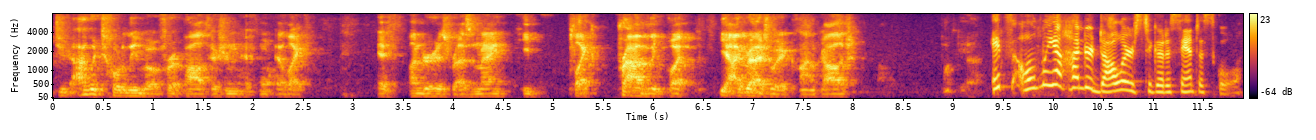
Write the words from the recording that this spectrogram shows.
Dude, I would totally vote for a politician if, like, if under his resume he like proudly put, "Yeah, I graduated clown college." Fuck yeah. it's only a hundred dollars to go to santa school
